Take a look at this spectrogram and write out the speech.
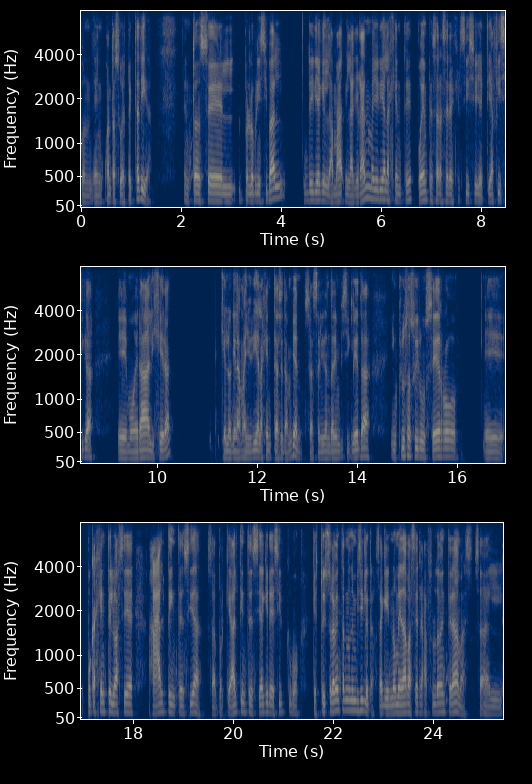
en cuanto a sus expectativas. Entonces, por lo principal, diría que la, la, gran mayoría de la gente puede empezar a hacer ejercicio y actividad física eh, moderada, ligera, que es lo que la mayoría de la gente hace también, o sea, salir a andar en bicicleta, incluso a subir un cerro, eh, poca gente lo hace a alta intensidad, o sea, porque alta intensidad quiere decir como que estoy solamente andando en bicicleta, o sea, que no me da para hacer absolutamente nada más, o sea, el,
